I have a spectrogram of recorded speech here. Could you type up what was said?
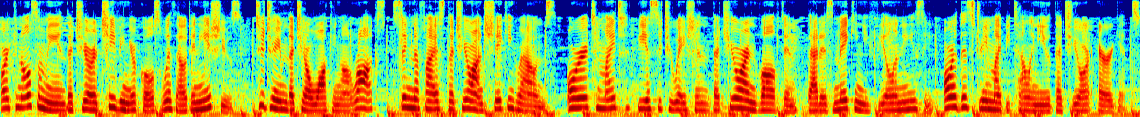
Or it can also mean that you are achieving your goals without any issues. To dream that you are walking on rocks signifies that you are on shaky grounds or it might be a situation that you are involved in that is making you feel uneasy, or this dream might be telling you that you are arrogant.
